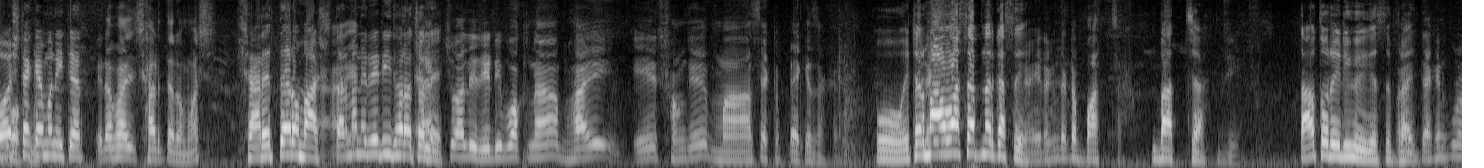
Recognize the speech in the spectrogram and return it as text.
বয়সটা কেমন এটার? এটা ভাই সাড়ে তেরো মাস। সাড়ে তেরো মাস তার মানে রেডি ধরা চলে। অ্যাকচুয়ালি রেডি বকনা ভাই এর সঙ্গে মা আছে একটা প্যাকেজ আকারে ও এটার মাও আছে আপনার কাছে? হ্যাঁ, এটা কিন্তু একটা বাচ্চা। বাচ্চা। জি। তাও তো রেডি হয়ে গেছে প্রায়। দেখেন কোনো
